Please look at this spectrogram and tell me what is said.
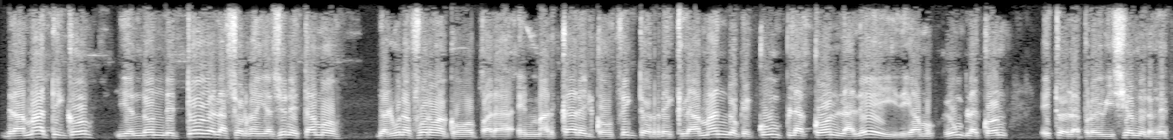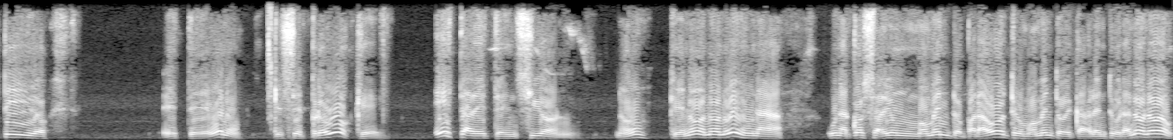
dramático y en donde todas las organizaciones estamos de alguna forma como para enmarcar el conflicto reclamando que cumpla con la ley, digamos, que cumpla con esto de la prohibición de los despidos, este, bueno, que se provoque esta detención, ¿no? Que no, no, no es una, una cosa de un momento para otro, un momento de calentura. No, no,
